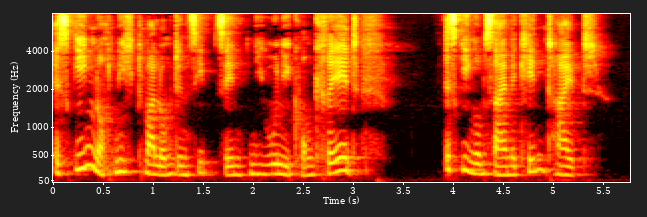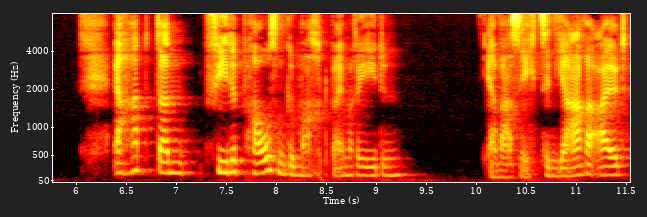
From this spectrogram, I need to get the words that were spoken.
Es ging noch nicht mal um den 17. Juni konkret. Es ging um seine Kindheit. Er hat dann viele Pausen gemacht beim Reden. Er war 16 Jahre alt,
